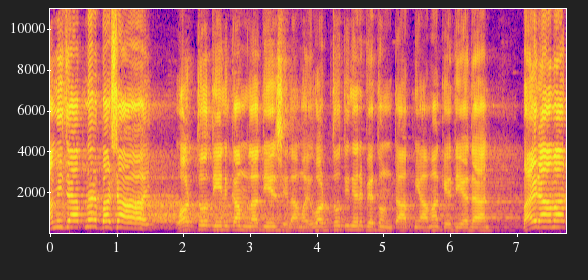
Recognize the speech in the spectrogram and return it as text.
আমি যে আপনার বাসায় অর্ধ দিন কামলা দিয়েছিলাম, ওই অর্ধ দিনের বেতনটা আপনি আমাকে দিয়ে দেন। ভাইরা আমার,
